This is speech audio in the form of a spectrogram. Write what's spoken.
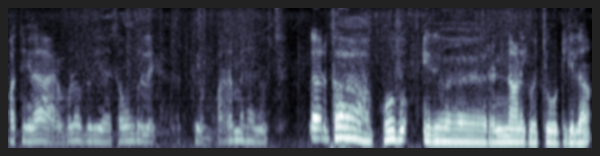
பார்த்தீங்களா எவ்வளோ பெரிய சவுண்டில் சத்து மரமே தான் வச்சு. இருக்கா? போதும். இது ரெண்டு நாளைக்கு வச்சு ஓட்டிக்கலாம்.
